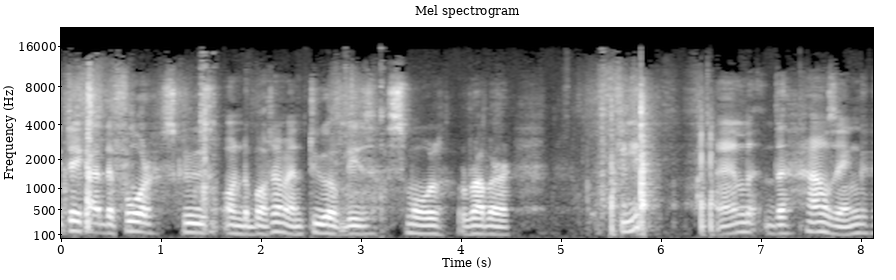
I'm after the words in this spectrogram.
you take out the four screws on the bottom and two of these small rubber feet and the housing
